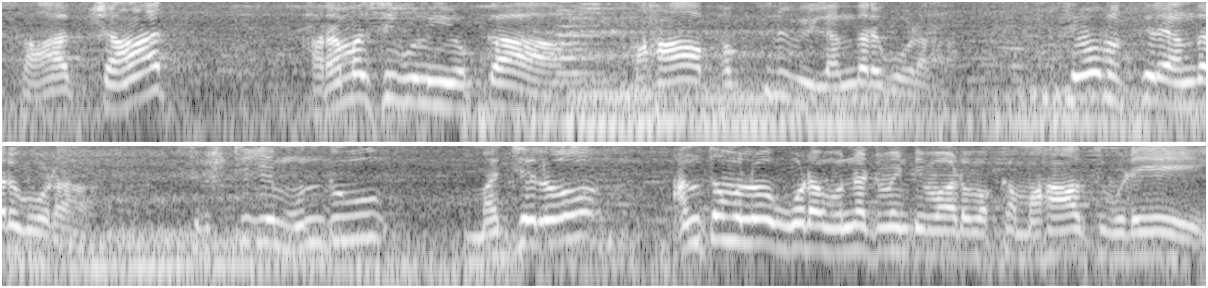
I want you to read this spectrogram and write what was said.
సాక్షాత్ పరమశివుని యొక్క మహాభక్తులు వీళ్ళందరూ కూడా శివభక్తులే అందరూ కూడా సృష్టికి ముందు మధ్యలో అంతంలో కూడా ఉన్నటువంటి వాడు ఒక్క మహాశివుడే.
